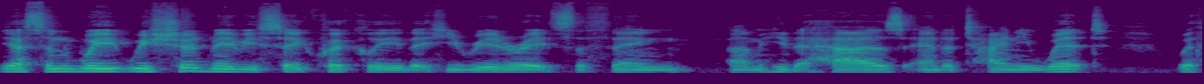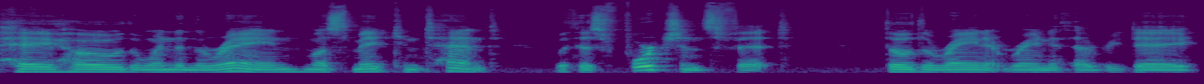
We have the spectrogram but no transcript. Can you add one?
Yes, and we we should maybe say quickly that he reiterates the thing: um, "He that has and a tiny wit, with hey ho, the wind and the rain, must make content with his fortunes fit. Though the rain it raineth every day.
